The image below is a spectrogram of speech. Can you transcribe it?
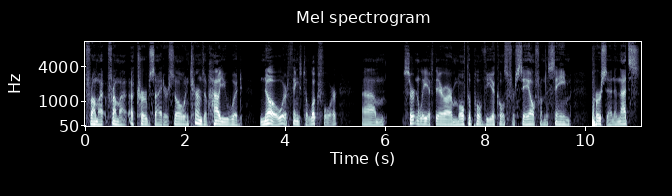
from a from a, a curbsider. So in terms of how you would know or things to look for, um, certainly if there are multiple vehicles for sale from the same person, and that's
